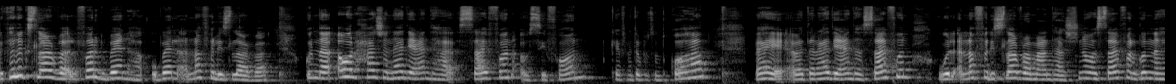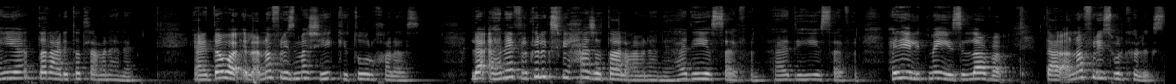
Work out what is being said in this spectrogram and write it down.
ال Culex larva الفرق بينها وبين ال Anopheles larva قلنا أول حاجة إن هذه عندها siphon أو siphon كيف ما تبغوا تنطقوها فهي مثلا هذه عندها siphon وال Anopheles larva ما عندها شنو هو ال siphon؟ قلنا هي طلعة اللي تطلع من هنا. يعني توا الانوفيليز ماشي هيك طول وخلاص. لا هنا في ال Culex في حاجة طالعة من هنا. هذه هي ال siphon. هذه هي ال siphon. هذه اللي تميز ال larva بتاع ال Anopheles وال Culex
